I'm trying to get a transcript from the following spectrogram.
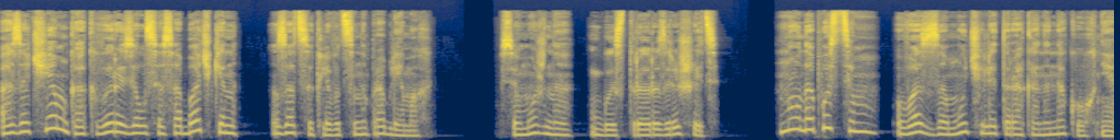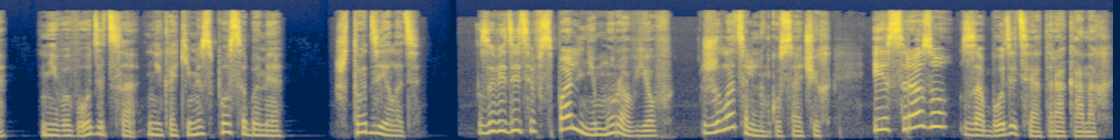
А зачем, как выразился Собачкин, зацикливаться на проблемах? Все можно быстро разрешить. Ну, допустим, вас замучили тараканы на кухне. Не выводятся никакими способами. Что делать? Заведите в спальне муравьев, желательно кусачих, и сразу забудете о тараканах.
